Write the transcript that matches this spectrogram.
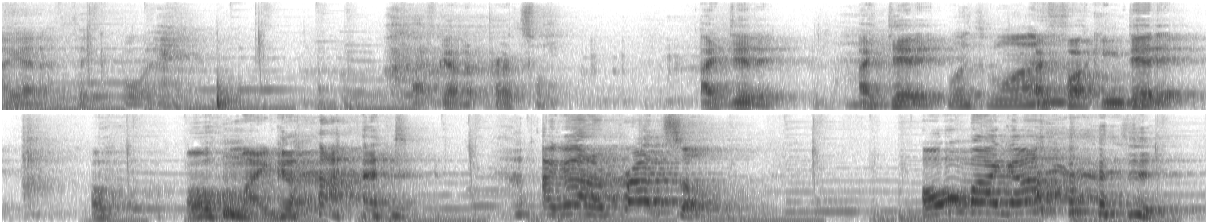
I got a thick boy. I've got a pretzel. I did it. I did it. With one? I fucking did it. Oh, oh my god. I got a pretzel. Oh my god.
